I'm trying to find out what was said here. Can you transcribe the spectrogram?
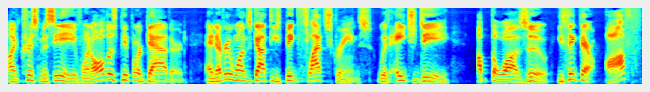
on Christmas Eve, when all those people are gathered and everyone's got these big flat screens with HD up the wazoo, you think they're off?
